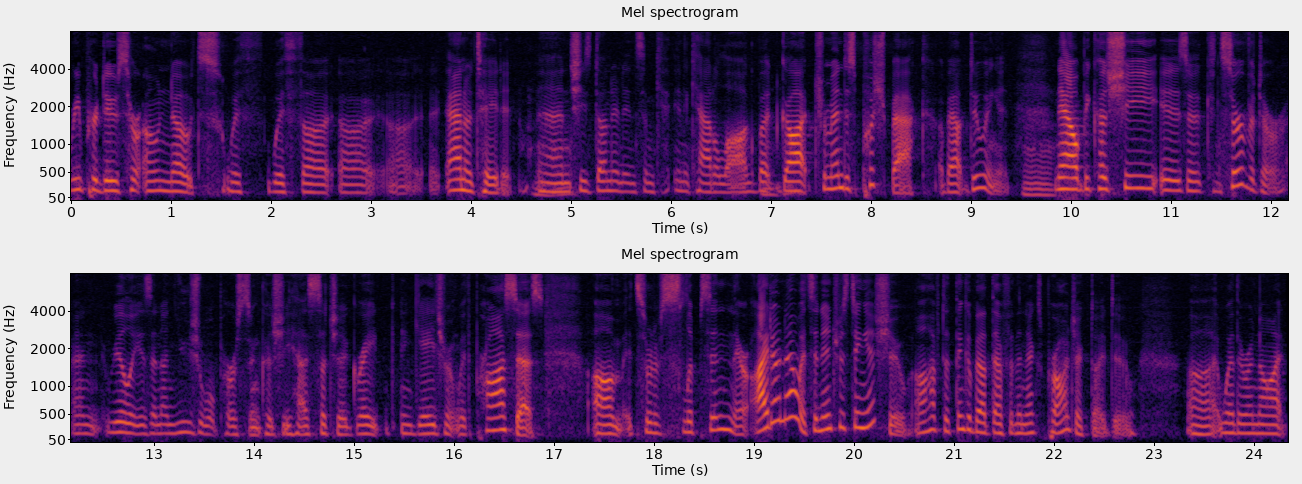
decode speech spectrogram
reproduce her own notes with with uh, uh, uh, annotated, and she's done it in some in a catalog, but got tremendous pushback about doing it. Now, because she is a conservator and really is an unusual person because she has such a great engagement with process. Um, it sort of slips in there. I don't know. It's an interesting issue. I'll have to think about that for the next project I do, uh, whether or not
